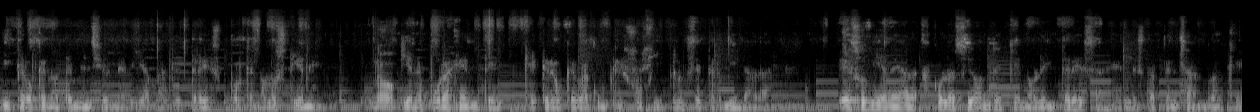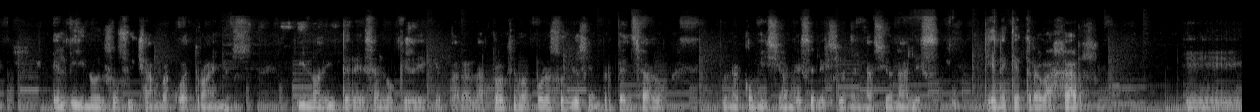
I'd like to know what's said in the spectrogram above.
y creo que no te mencionaría más de tres porque no los tiene. No. Tiene pura gente que creo que va a cumplir su ciclo y se termina, ¿verdad? Eso viene a, a, colación de que no le interesa, él está pensando en que él vino, hizo su chamba cuatro años y no le interesa lo que deje para la próxima. Por eso yo siempre he pensado que una comisión de selecciones nacionales tiene que trabajar eh,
